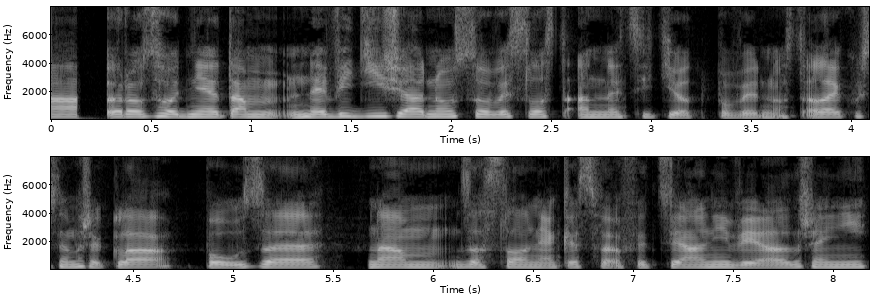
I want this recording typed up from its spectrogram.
a rozhodně tam nevidí žádnou souvislost a necítí odpovědnost. Ale jak už jsem řekla, pouze nám zaslal nějaké své oficiální vyjádření,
